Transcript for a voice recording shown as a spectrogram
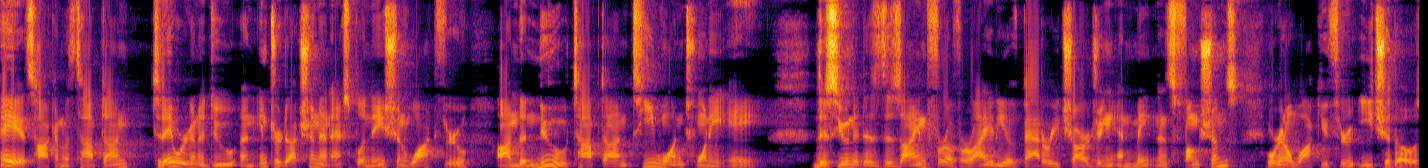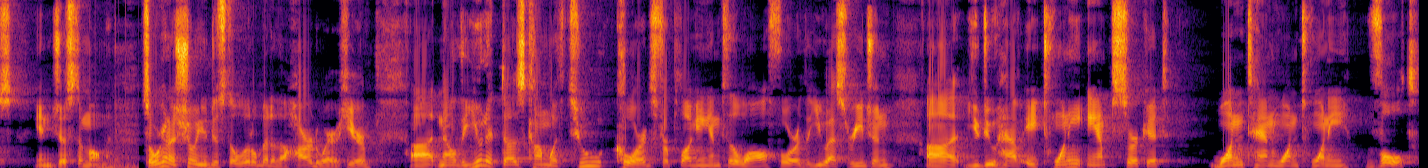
Hey, it's Haakan with TopDon. Today we're going to do an introduction and explanation walkthrough on the new TopDon T120A. This unit is designed for a variety of battery charging and maintenance functions. We're going to walk you through each of those in just a moment. So we're going to show you just a little bit of the hardware here. Uh, now the unit does come with two cords for plugging into the wall for the US region. Uh, you do have a 20 amp circuit, 110, 120 volt.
